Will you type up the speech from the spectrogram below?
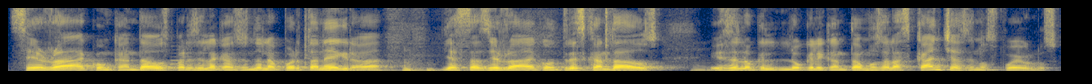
cerrada con candados, parece la canción de la Puerta Negra, ¿verdad? ya está cerrada con tres candados. Eso es lo que, lo que le cantamos a las canchas en los pueblos.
